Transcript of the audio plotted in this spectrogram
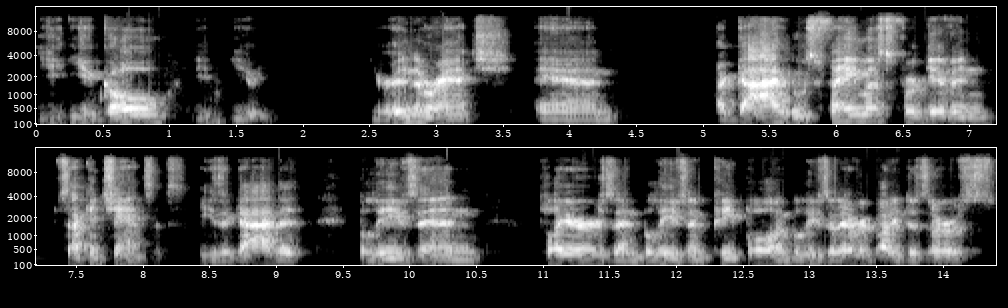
you, you go, you, you you're in the ranch, and a guy who's famous for giving second chances. He's a guy that believes in players and believes in people and believes that everybody deserves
